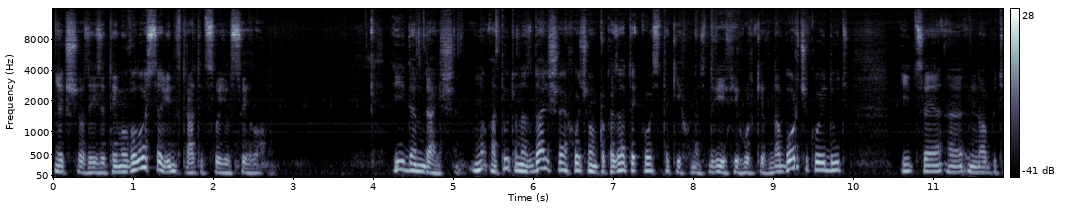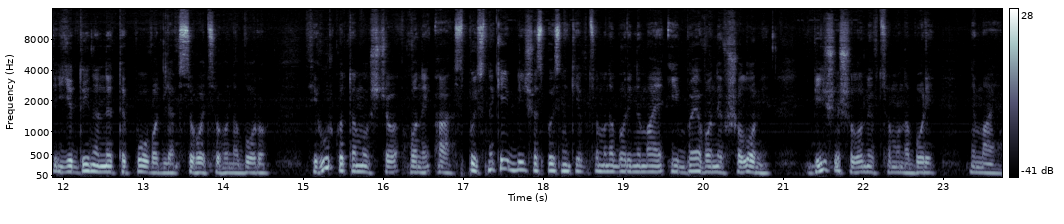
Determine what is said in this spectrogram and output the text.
якщо зрізати йому волосся, він втратить свою силу. І йдемо далі. Ну, а тут у нас далі хочу вам показати ось таких у нас дві фігурки в наборчику йдуть. І це, е, мабуть, єдина нетипова для всього цього набору фігурка, тому що вони А, списники, більше списників в цьому наборі немає, і Б, вони в шоломі. Більше шоломів в цьому наборі немає.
